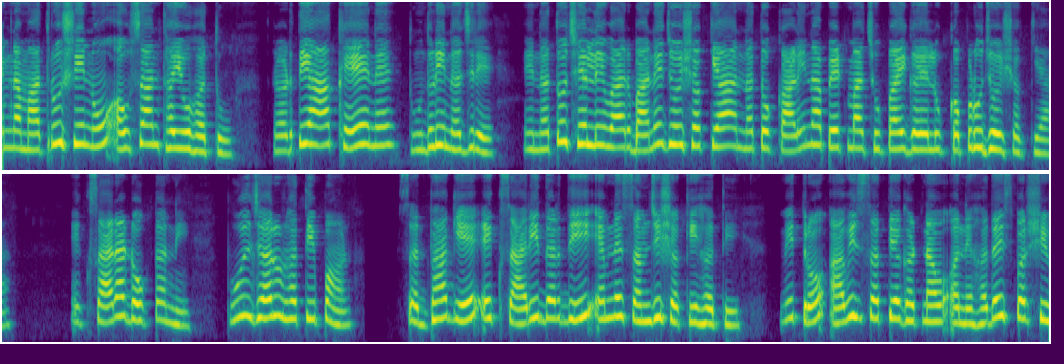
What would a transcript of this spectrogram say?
એમના માતૃશ્રીનું અવસાન થયું હતું. રડતી આંખે એને ધૂંધળી નજરે એ ન તો છેલ્લી વાર બાને જોઈ શક્યા, ન તો કાળીના પેટમાં છુપાઈ ગયેલું કપડું જોઈ શક્યા. એક સારા ડૉક્ટરની ભૂલ જરૂર હતી પણ સદભાગ્યે એક સારી દર્દી એમને સમજી શકી હતી. મિત્રો, આવી જ સત્ય ઘટનાઓ અને હૃદયસ્પર્શી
